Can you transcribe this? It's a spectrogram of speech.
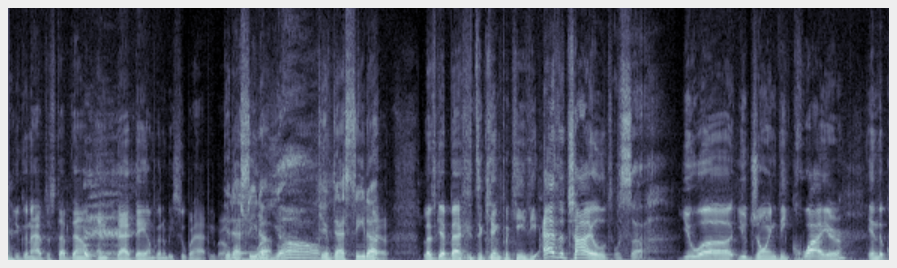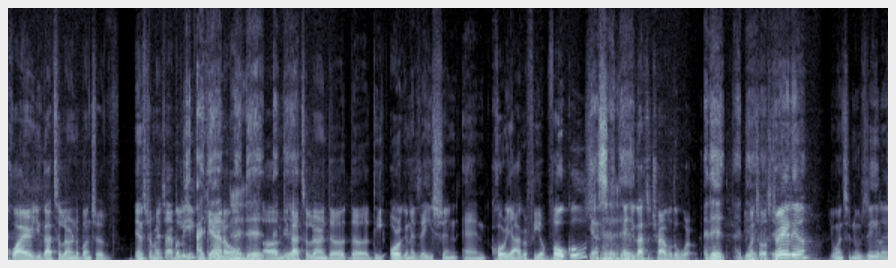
yeah. You're gonna have to step down, and that day I'm gonna be super happy, bro. Give that seat Yeah. up. Yo, Give that seat up. Yeah. Let's get back into King Pikeezy. As a child, what's up? you uh you joined the choir. In the choir, you got to learn a bunch of instruments, I believe. I did, Piano. I did, I Um, You did. got to learn the the the organization and choreography of vocals. Yes, I did. And you got to travel the world. I did. I did. You went to I did. Australia. You went to New Zealand.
